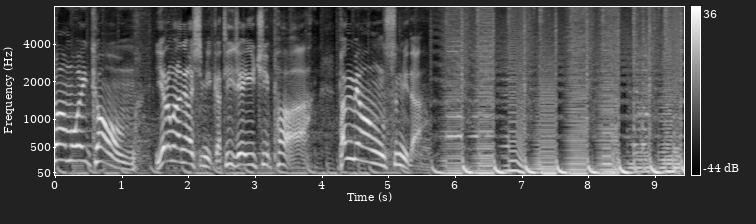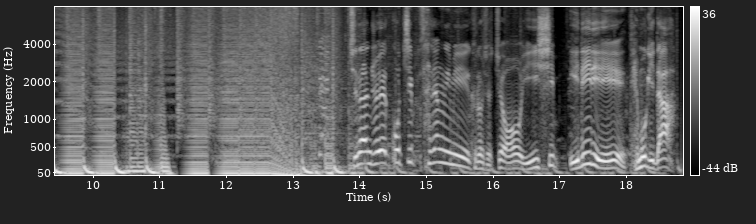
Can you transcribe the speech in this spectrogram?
Welcome, welcome. 여러분 안녕하십니까? DJ Chip 박명수입니다. 지난주에 꽃집 사장님이 그러셨죠. 21일이 대목이다.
